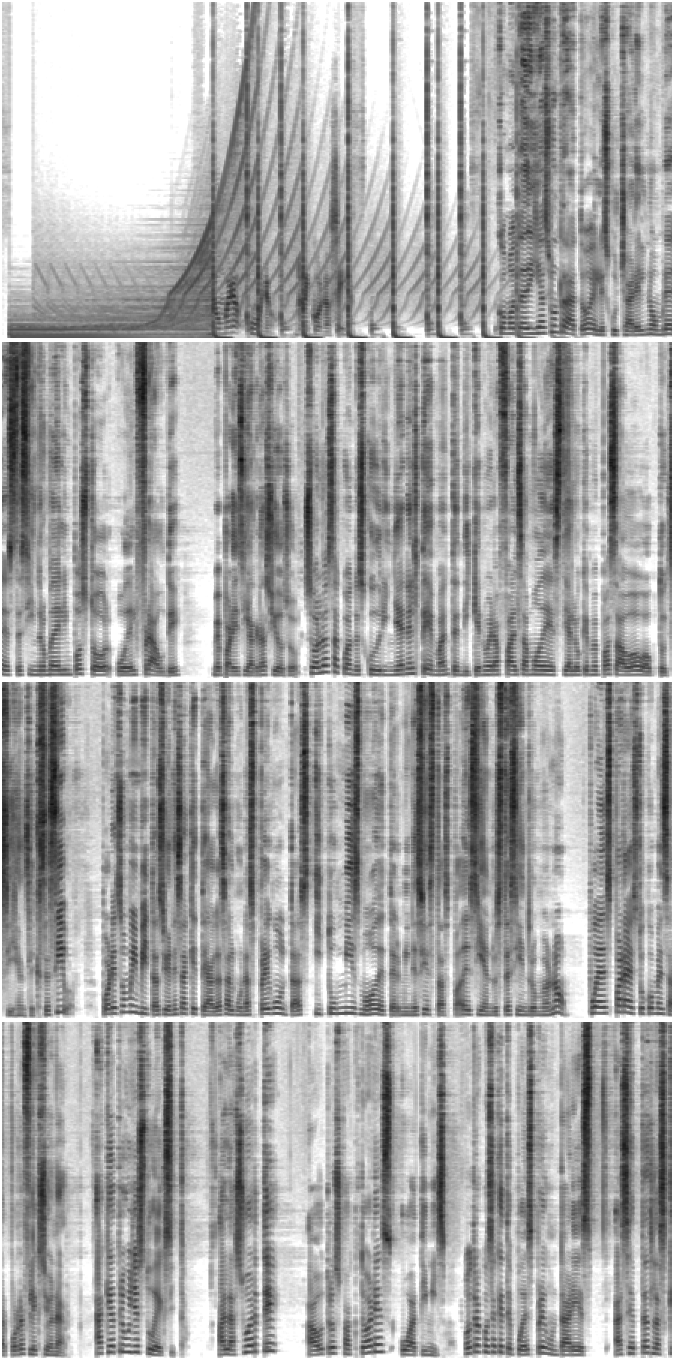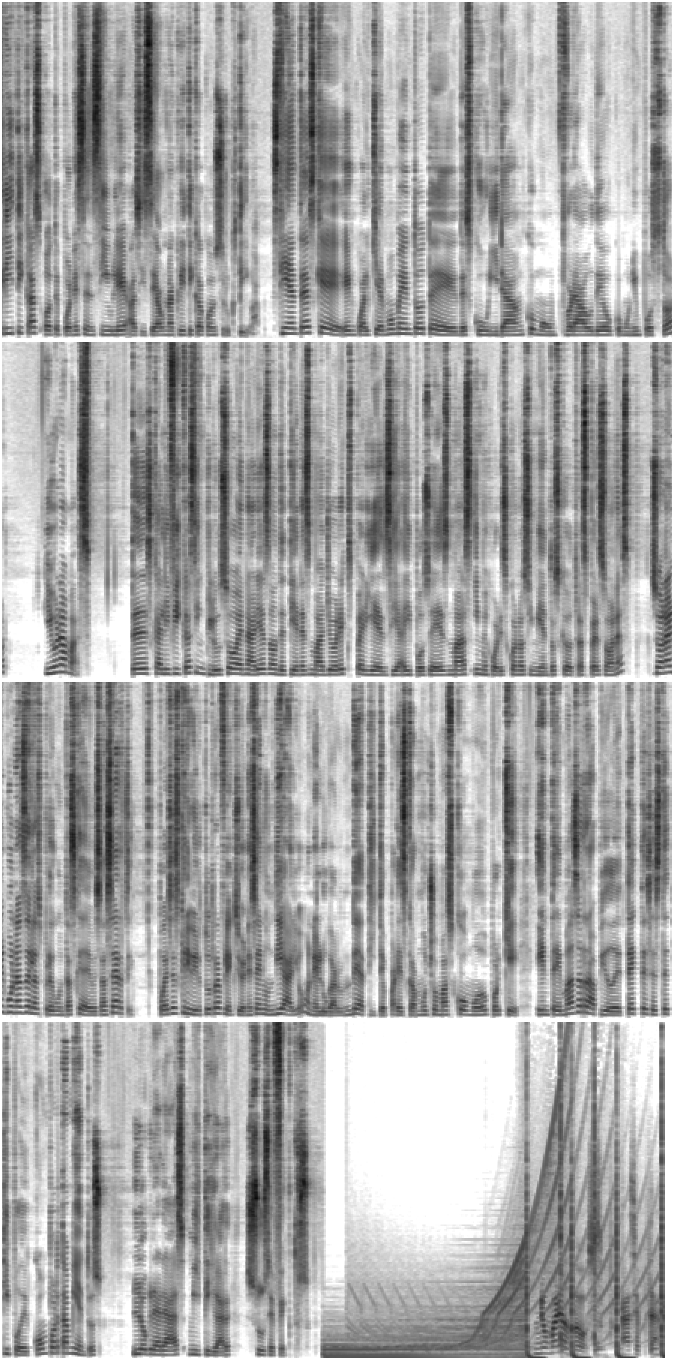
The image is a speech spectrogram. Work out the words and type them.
Número 1. Reconocer. Como te dije hace un rato, el escuchar el nombre de este síndrome del impostor o del fraude me parecía gracioso. Solo hasta cuando escudriñé en el tema entendí que no era falsa modestia lo que me pasaba o autoexigencia excesiva. Por eso mi invitación es a que te hagas algunas preguntas y tú mismo determines si estás padeciendo este síndrome o no. Puedes para esto comenzar por reflexionar. ¿A qué atribuyes tu éxito? ¿A la suerte, a otros factores o a ti mismo? Otra cosa que te puedes preguntar es, ¿aceptas las críticas o te pones sensible así sea una crítica constructiva? ¿Sientes que en cualquier momento te descubrirán como un fraude o como un impostor? Y una más, ¿te descalificas incluso en áreas donde tienes mayor experiencia y posees más y mejores conocimientos que otras personas? Son algunas de las preguntas que debes hacerte. Puedes escribir tus reflexiones en un diario o en el lugar donde a ti te parezca mucho más cómodo porque entre más rápido detectes este tipo de comportamientos, lograrás mitigar sus efectos. Número 2. Aceptar.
